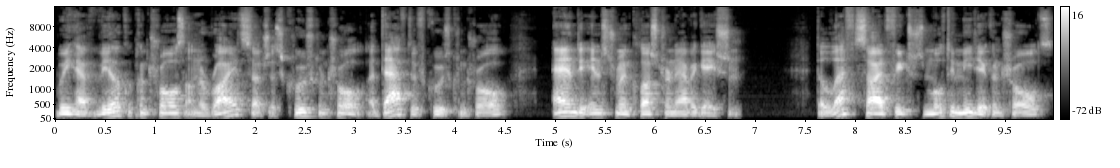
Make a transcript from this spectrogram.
We have vehicle controls on the right, such as cruise control, adaptive cruise control, and the instrument cluster navigation. The left side features multimedia controls,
